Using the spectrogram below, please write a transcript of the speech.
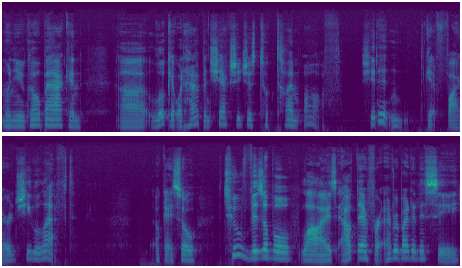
when you go back and uh, look at what happened, she actually just took time off. She didn't get fired, she left. Okay, so two visible lies out there for everybody to see.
